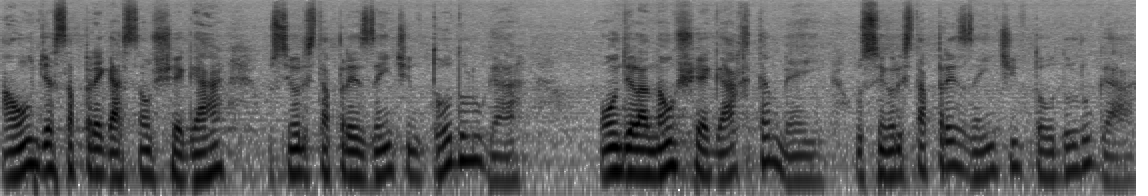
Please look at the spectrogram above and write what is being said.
aonde essa pregação chegar, o Senhor está presente em todo lugar. Onde ela não chegar também, o Senhor está presente em todo lugar.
